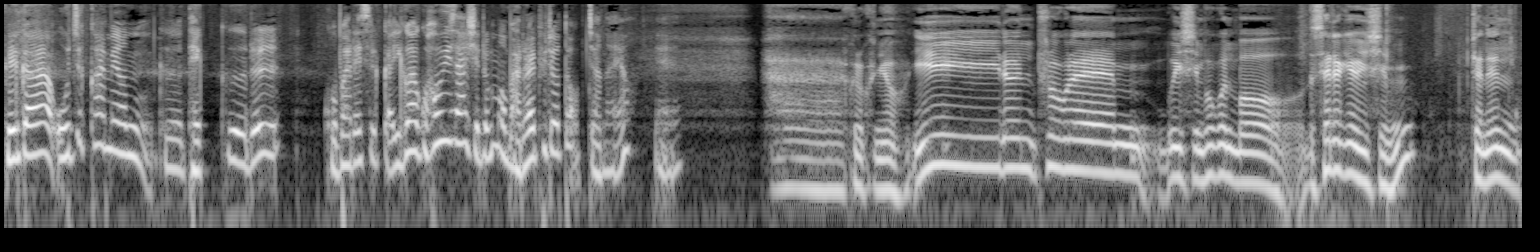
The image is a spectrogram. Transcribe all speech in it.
그러니까 오죽하면 그 댓글을 고발했을까? 이거하고 허위 사실은 뭐 말할 필요도 없잖아요. 예. 아, 그렇군요. 이런 프로그램 의심 혹은 뭐 세력의 의심 되는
